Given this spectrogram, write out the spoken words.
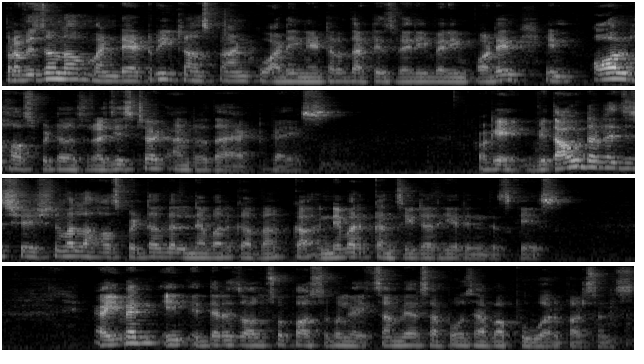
Provision of mandatory transplant coordinator that is very very important in all hospitals registered under the act guys. Okay without the registration well the hospital will never cover, never consider here in this case. Even in, there is also possible guys somewhere suppose have a poor persons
